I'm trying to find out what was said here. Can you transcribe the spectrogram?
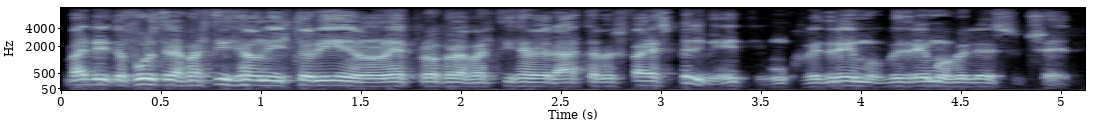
Va detto, forse la partita con il Torino non è proprio la partita adatta per fare esperimenti, comunque vedremo, vedremo quello che succede.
